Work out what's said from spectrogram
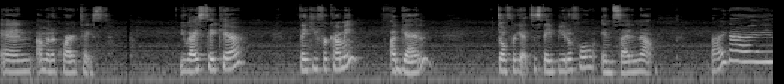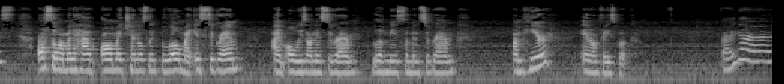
and I'm an acquired taste. You guys take care. Thank you for coming again. Don't forget to stay beautiful inside and out. Bye guys. Also, I'm to have all my channels linked below. My Instagram. I'm always on Instagram. Love me some Instagram. I'm here and on Facebook. Bye guys.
